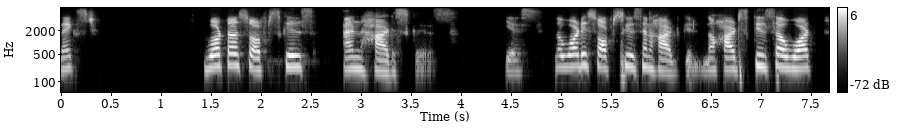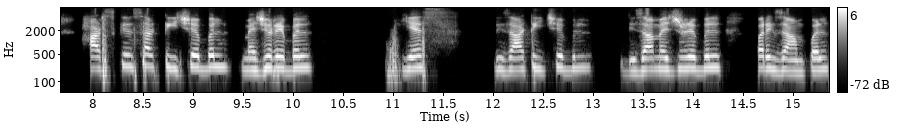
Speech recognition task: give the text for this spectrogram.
Next, what are soft skills and hard skills? Yes. Now, what is soft skills and hard skills? Now, hard skills are what? Hard skills are teachable, measurable. Yes, these are teachable. These are measurable. For example,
